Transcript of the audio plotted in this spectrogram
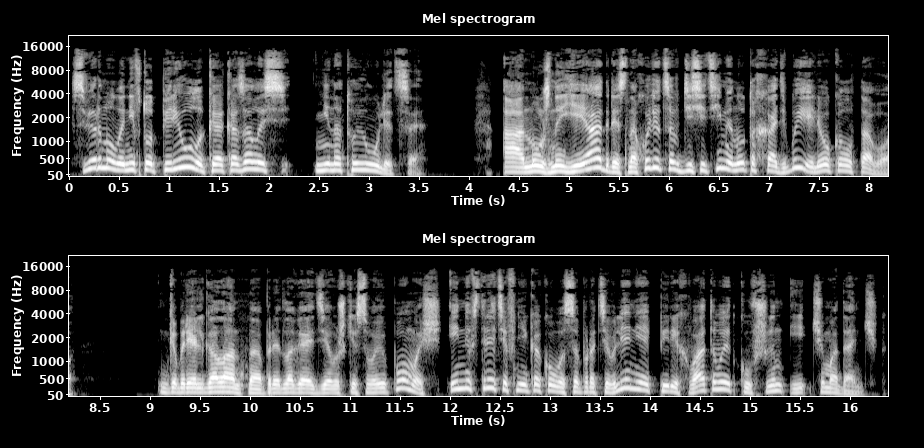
Свернула не в тот переулок и оказалась не на той улице. А нужный ей адрес находится в десяти минутах ходьбы или около того. Габриэль галантно предлагает девушке свою помощь и, не встретив никакого сопротивления, перехватывает кувшин и чемоданчик.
